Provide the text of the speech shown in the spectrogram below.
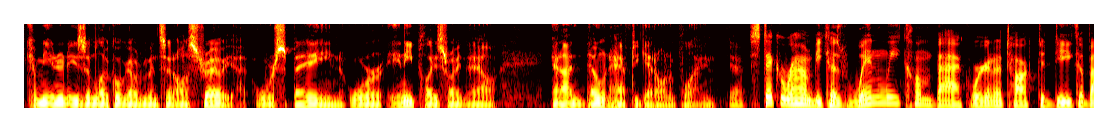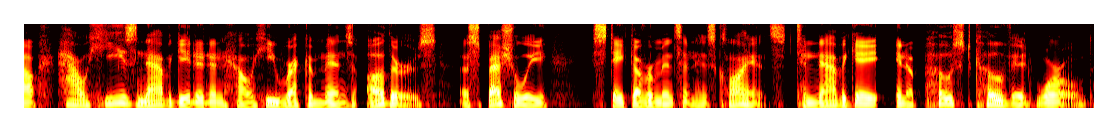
communities and local governments in Australia or Spain or any place right now, and I don't have to get on a plane. Yeah. Stick around because when we come back, we're going to talk to Deke about how he's navigated and how he recommends others, especially state governments and his clients, to navigate in a post COVID world.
